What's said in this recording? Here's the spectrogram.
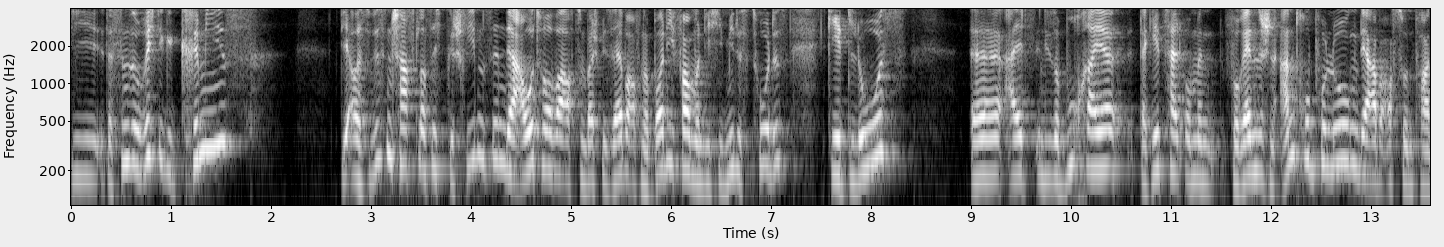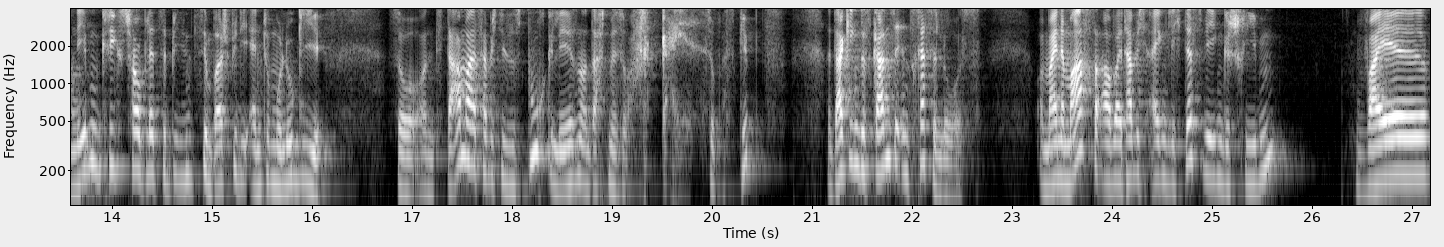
die, das sind so richtige Krimis, die aus Wissenschaftlersicht geschrieben sind. Der Autor war auch zum Beispiel selber auf einer Bodyfarm und die Chemie des Todes geht los äh, als in dieser Buchreihe, da geht es halt um einen forensischen Anthropologen, der aber auch so ein paar Nebenkriegsschauplätze bedient, zum Beispiel die Entomologie. So, und damals habe ich dieses Buch gelesen und dachte mir so, ach geil, sowas gibt's. Und da ging das ganze Interesse los. Und meine Masterarbeit habe ich eigentlich deswegen geschrieben, weil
